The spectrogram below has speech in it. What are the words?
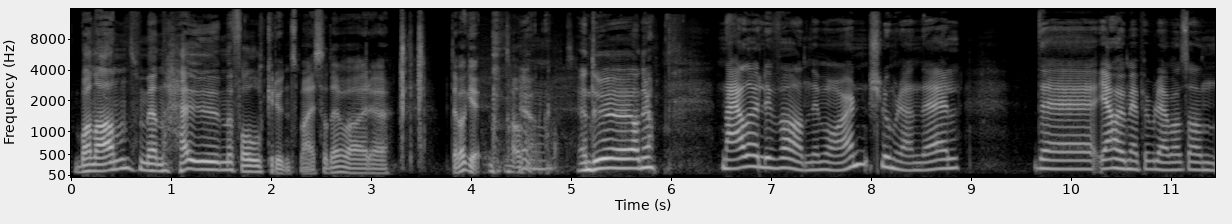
banan med en haug med folk rundt meg, så det var, eh, det var gøy. Ja. Enn du, Anja? Nei, jeg hadde veldig vanlig morgen. Slumra en del. Det, jeg har jo mer problemer med sånn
